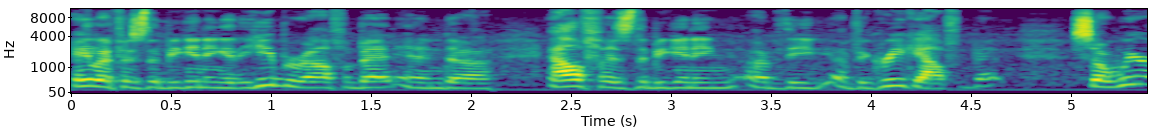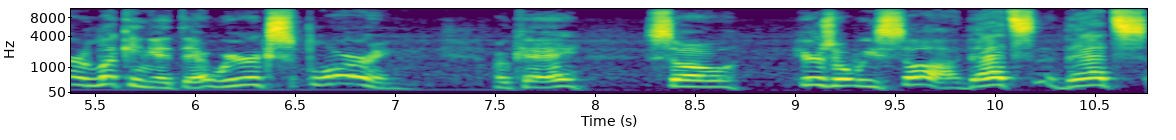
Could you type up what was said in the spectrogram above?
Aleph is the beginning of the Hebrew alphabet, and uh, Alpha is the beginning of the of the Greek alphabet. So we were looking at that. We were exploring. Okay, so here's what we saw. That's that's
